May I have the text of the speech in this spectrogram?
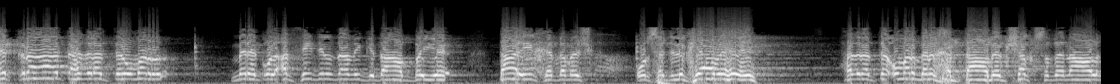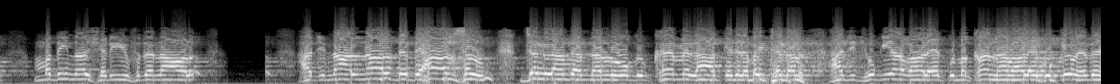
ایک رات حضرت عمر، میرے کو اسی جلدان کی کتاب پی ہے، تاریخ دمشق، اور سج لکھیا وے۔ حضرت عمر بن خطاب ایک شخص دے نال مدینہ شریف دے نال ہاں نال نال دے دیہات سن جنگلوں دے اندر لوگ خیمے لا کے جڑے بیٹھے سن ہاں جی جھگیاں والے، کوئی مکان والے، کوئی کیویں دے؟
